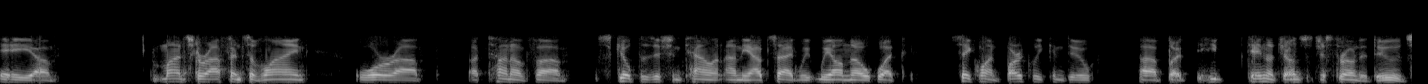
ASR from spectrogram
a um, monster offensive line or uh, a ton of um, skill position talent on the outside. We we all know what Saquon Barkley can do, uh, but he Daniel Jones is just throwing to dudes.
